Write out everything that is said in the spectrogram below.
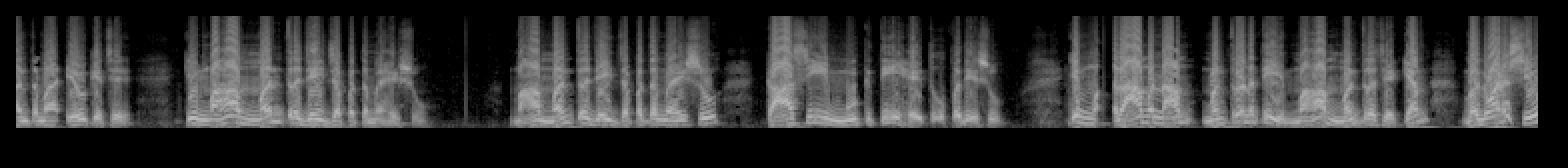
અંતમાં એવું કે છે કે મહામંત્ર જય જપત મહેશુ. મહામંત્ર જય જપત મહેશુ કાશી મુક્તિ હેતુ ઉપદેશુ. કે રામ નામ મંત્ર નથી, મહામંત્ર છે. કેમ? ભગવાન શિવ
